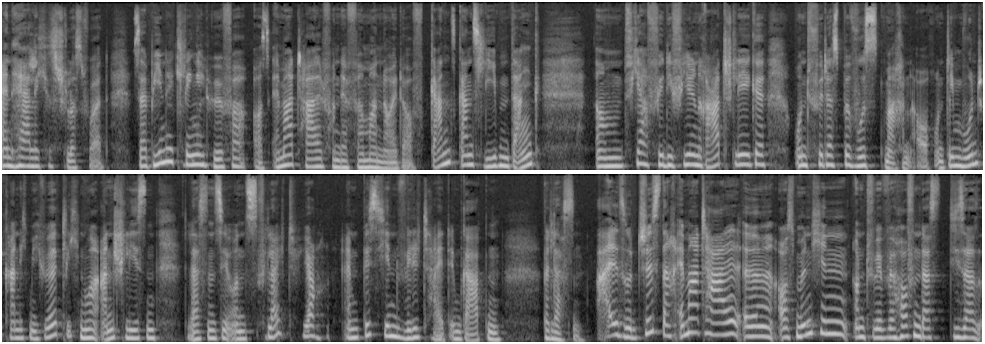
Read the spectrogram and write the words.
Ein herrliches Schlusswort. Sabine Klingelhöfer aus Emmertal von der Firma Neudorf. Ganz, ganz lieben Dank ähm, ja, für die vielen Ratschläge und für das Bewusstmachen auch. Und dem Wunsch kann ich mich wirklich nur anschließen. Lassen Sie uns vielleicht ja ein bisschen Wildheit im Garten belassen. Also tschüss nach Emmertal äh, aus München und wir, wir hoffen, dass dieser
